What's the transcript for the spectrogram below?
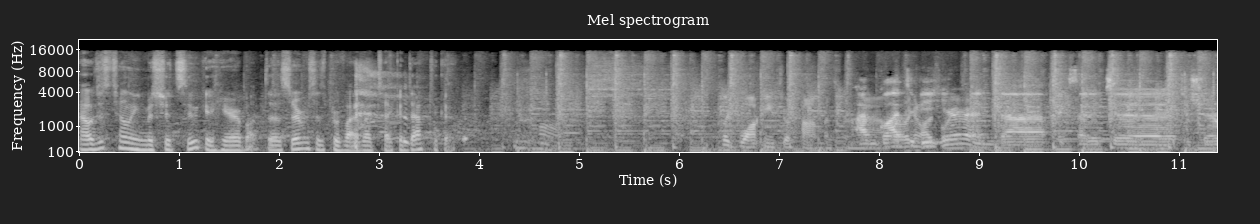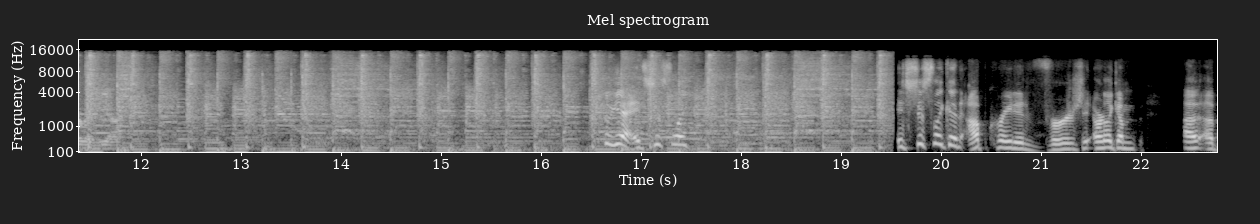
I was just telling Miss Shitsuka here about the services provided by Tech Adaptica. Like walking into a conference room. I'm now, glad to be here and uh, excited to, to share with you. So yeah, it's just like it's just like an upgraded version or like a a, a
